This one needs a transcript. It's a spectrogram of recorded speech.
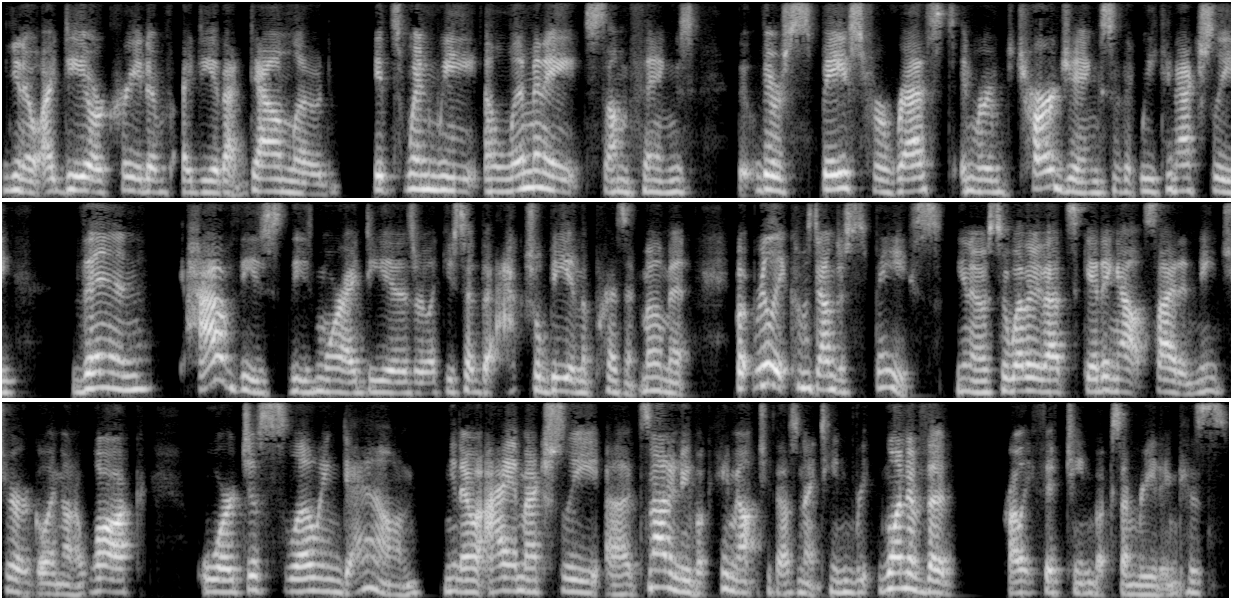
you know, idea or creative idea, that download. It's when we eliminate some things, there's space for rest and recharging so that we can actually then have these these more ideas or like you said the actual be in the present moment but really it comes down to space you know? So whether that's getting outside in nature or going on a walk or just slowing down you know i am actually uh, it's not a new book came out in 2019 Re- one of the probably 15 books i'm reading because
